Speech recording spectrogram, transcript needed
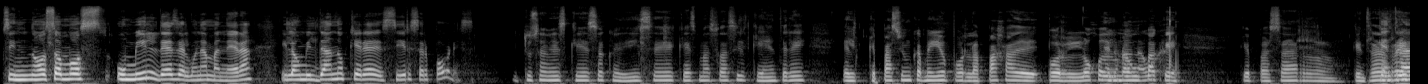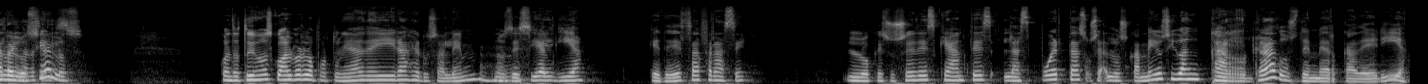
si no somos humildes de alguna manera. Y la humildad no quiere decir ser pobres. Y tú sabes que eso que dice que es más fácil que entre el que pase un camello por la paja de, por el ojo de una aguja que, que pasar, que entrar al reino de los cielos. Cuando tuvimos con Álvaro la oportunidad de ir a Jerusalén, nos decía el guía que de esa frase lo que sucede es que antes las puertas, o sea, los camellos iban cargados de mercadería.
